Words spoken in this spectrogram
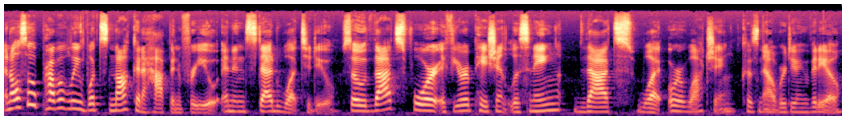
and also probably what's not going to happen for you and instead what to do. So that's for if you're a patient listening, that's what, or watching, because now we're doing video.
